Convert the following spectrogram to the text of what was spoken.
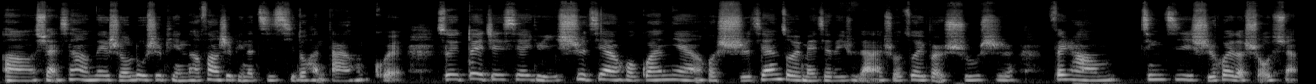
呃选项。那个时候录视频和放视频的机器都很大很贵，所以对这些以事件或观念或时间作为媒介的艺术家来说，做一本书是非常经济实惠的首选。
